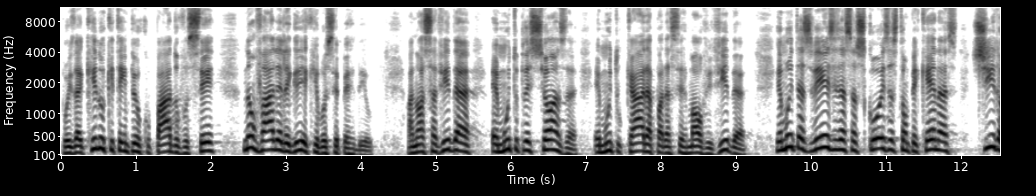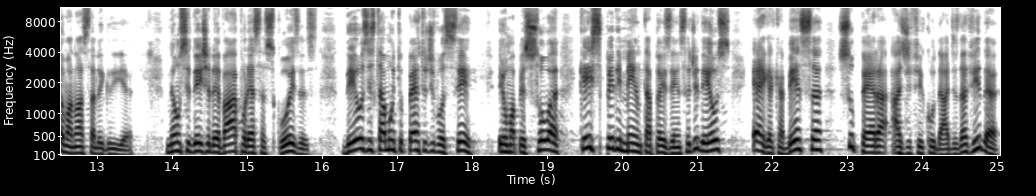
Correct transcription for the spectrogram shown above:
pois aquilo que tem preocupado você não vale a alegria que você perdeu. A nossa vida é muito preciosa, é muito cara para ser mal vivida, e muitas vezes essas coisas tão pequenas tiram a nossa alegria. Não se deixe levar por essas coisas. Deus está muito perto de você. É uma pessoa que experimenta a presença de Deus, ergue a cabeça, supera as dificuldades da vida.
